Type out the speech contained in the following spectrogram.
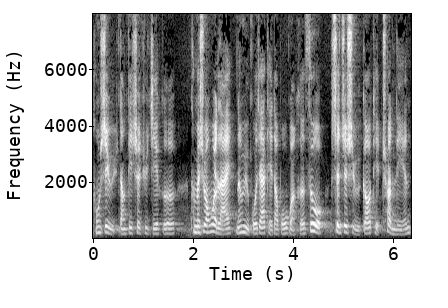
同时与当地社区结合。他们希望未来能与国家铁道博物馆合作，甚至是与高铁串联，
